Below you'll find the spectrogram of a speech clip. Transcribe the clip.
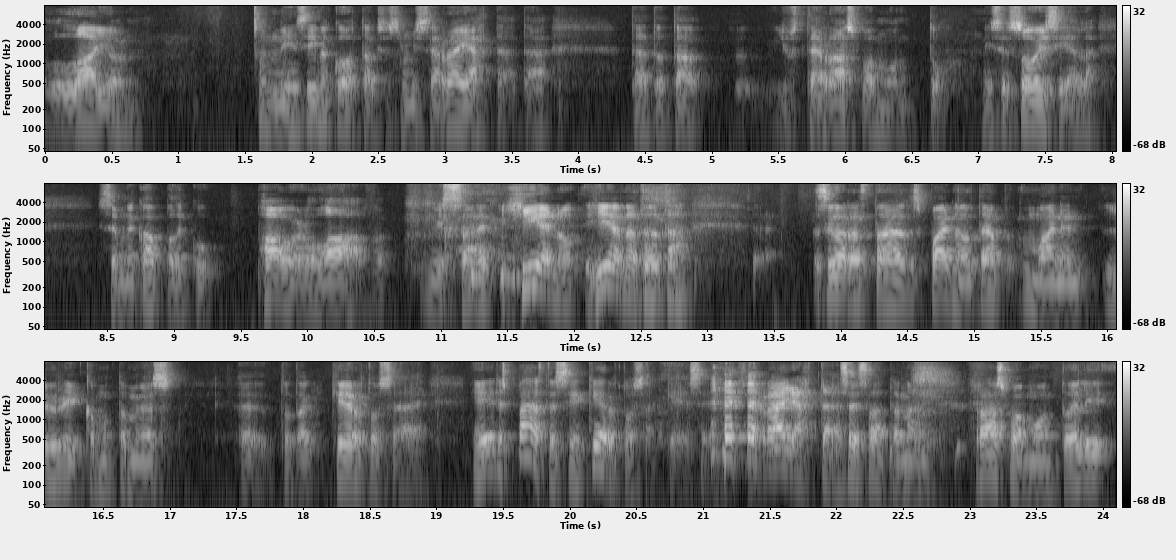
Lion, niin siinä kohtauksessa, missä räjähtää tämä tää, tota, just tämä rasvamonttu, niin se soi siellä semmoinen kappale kuin Power Love, missä on hieno, hieno tota, suorastaan Spinal Tap-mainen lyriikka, mutta myös äh, tota, kertosäe. Ei edes päästä siihen kertosäkeeseen. Se räjähtää se satanan rasvamonttu. Eli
